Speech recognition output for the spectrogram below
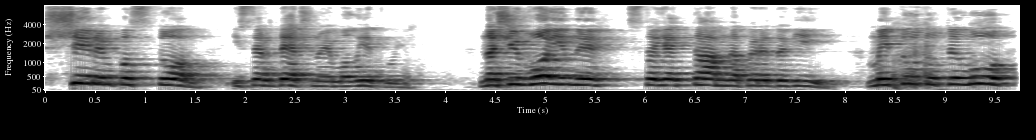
щирим постом і сердечною молитвою. Наші воїни стоять там на передовій. Ми тут у тилу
